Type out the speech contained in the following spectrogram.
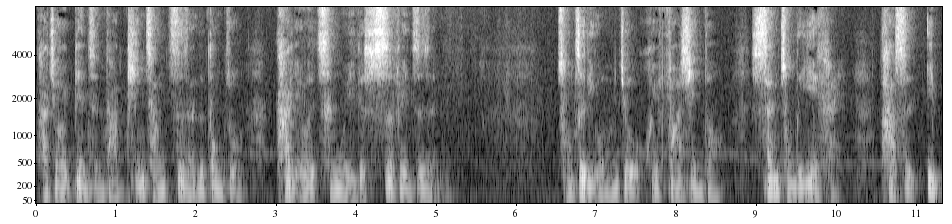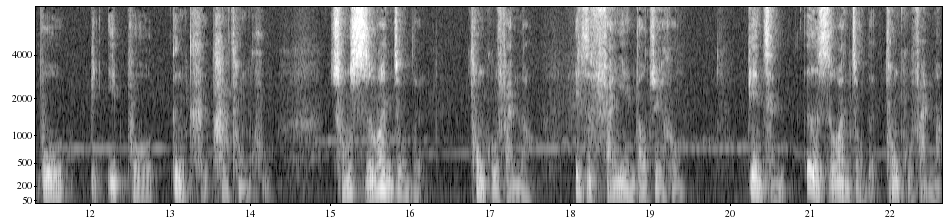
它就会变成他平常自然的动作，他也会成为一个是非之人。从这里我们就会发现到，三重的业海，它是一波比一波更可怕痛苦，从十万种的痛苦烦恼，一直繁衍到最后，变成二十万种的痛苦烦恼。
